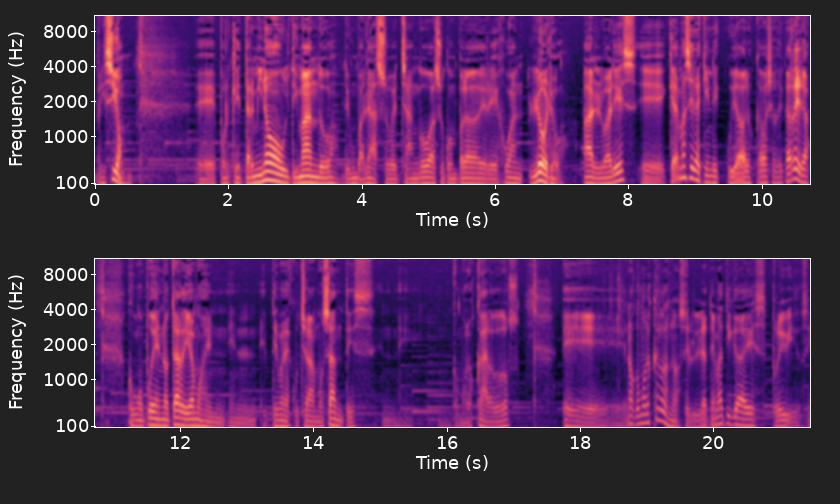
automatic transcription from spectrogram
prisión. Eh, porque terminó ultimando de un balazo el Chango a su compadre Juan Loro Álvarez, eh, que además era quien le cuidaba los caballos de carrera. Como pueden notar, digamos, en, en el tema que escuchábamos antes, en, como los cardos. no, como los cardos no, la temática es prohibido, sí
